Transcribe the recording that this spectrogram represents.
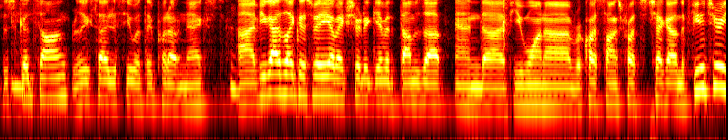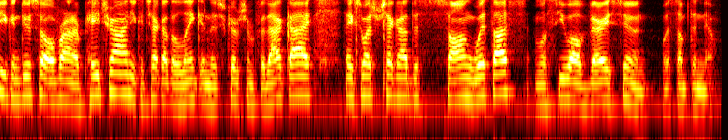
just good song. Really excited to see what they put out next. Uh, if you guys like this video, make sure to give it a thumbs up. And uh, if you want to request songs for us to check out in the future, you can do so over on our Patreon. You can check out the link in the description for that guy. Thanks so much for checking out this song with us. And we'll see you all very soon with something new.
